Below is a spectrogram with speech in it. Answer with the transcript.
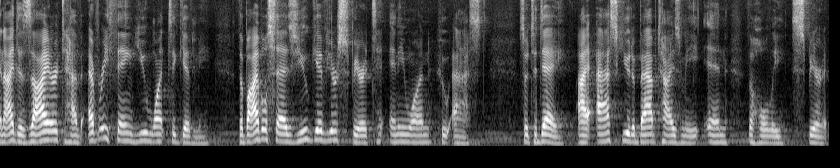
and I desire to have everything you want to give me. The Bible says you give your spirit to anyone who asks. So today, I ask you to baptize me in the Holy Spirit.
